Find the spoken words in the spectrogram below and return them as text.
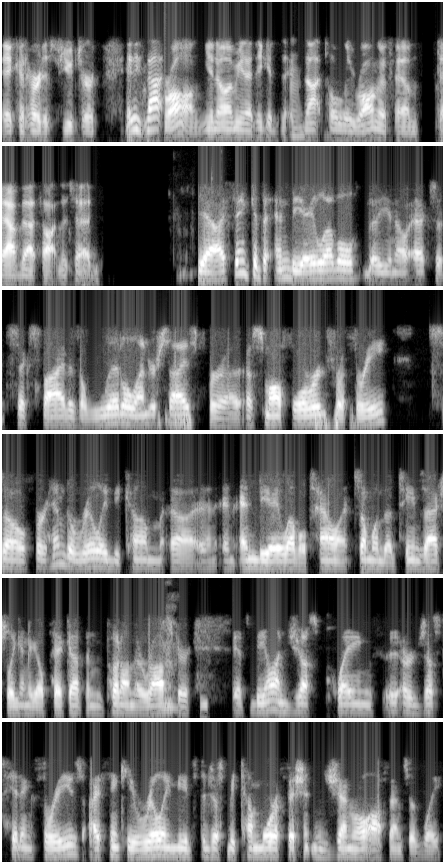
it could hurt his future. And he's not wrong, you know. I mean, I think it's, it's mm-hmm. not totally wrong of him to have that thought in his head. Yeah, I think at the NBA level, the you know X at six five is a little undersized for a, a small forward for three. So for him to really become uh, an, an, NBA level talent, someone the team's actually going to go pick up and put on their roster, it's beyond just playing or just hitting threes. I think he really needs to just become more efficient in general offensively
